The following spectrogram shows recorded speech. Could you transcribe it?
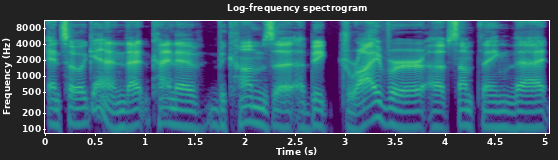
And so again, that kind of becomes a, a big driver of something that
